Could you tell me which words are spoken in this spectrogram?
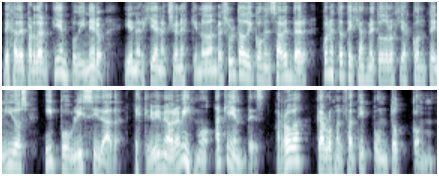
Deja de perder tiempo, dinero y energía en acciones que no dan resultado y comienza a vender con estrategias, metodologías, contenidos y publicidad. Escribime ahora mismo a clientes arroba carlosmalfatti.com.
